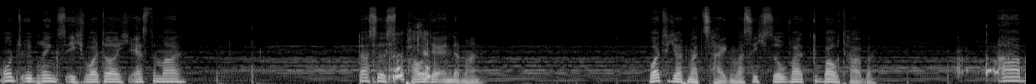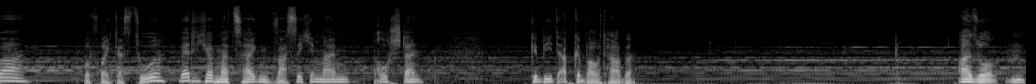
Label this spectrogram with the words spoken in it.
Und übrigens, ich wollte euch erst einmal... Das ist Paul der Endermann. Wollte ich euch mal zeigen, was ich so weit gebaut habe. Aber Bevor ich das tue, werde ich euch mal zeigen, was ich in meinem Bruchsteingebiet abgebaut habe. Also, hm.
